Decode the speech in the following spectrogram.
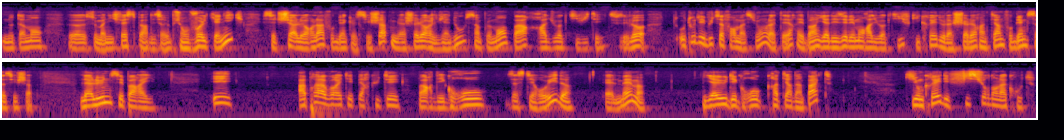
notamment euh, se manifeste par des éruptions volcaniques, cette chaleur-là, il faut bien qu'elle s'échappe, mais la chaleur, elle vient d'où? Simplement par radioactivité. C'est là, au tout début de sa formation, la Terre, eh ben, il y a des éléments radioactifs qui créent de la chaleur interne, il faut bien que ça s'échappe. La Lune, c'est pareil. Et après avoir été percutée par des gros astéroïdes, elle-même, il y a eu des gros cratères d'impact qui ont créé des fissures dans la croûte.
